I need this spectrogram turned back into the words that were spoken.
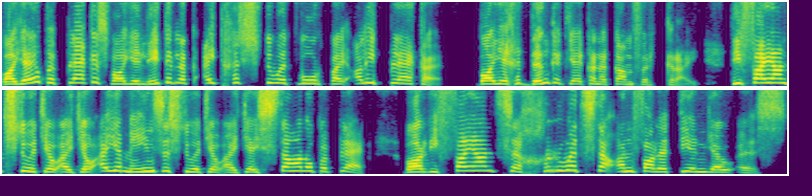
Waar jy op 'n plek is waar jy letterlik uitgestoot word by al die plekke waar jy gedink het jy kan 'n comfort kry. Die vyand stoot jou uit jou eie mense stoot jou uit. Jy staan op 'n plek waar die vyand se grootste aanvalle teen jou is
